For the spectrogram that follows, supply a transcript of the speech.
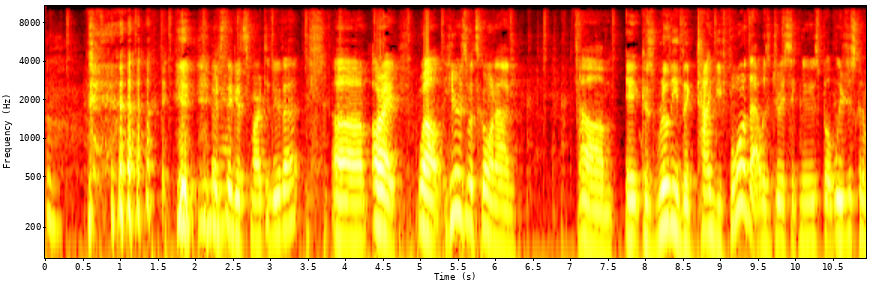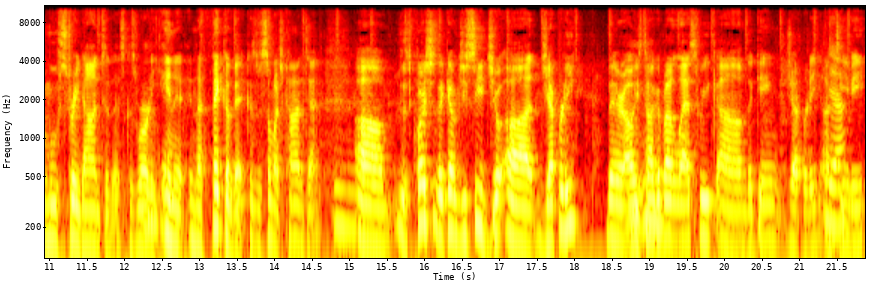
yeah. I just think it's smart to do that. Um, all right. Well, here's what's going on. Um, because really the time before that was joystick news, but we're just gonna move straight on to this because we're already in it, in the thick of it, because there's so much content. Um, there's questions that come. Did you see jo- uh, Jeopardy? They're always talking about it last week. Um, the game Jeopardy on Yeah. TV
